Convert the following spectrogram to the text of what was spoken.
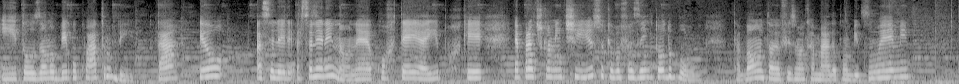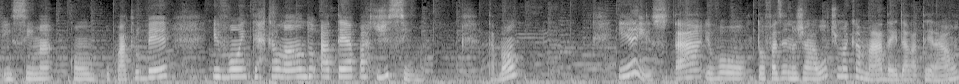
E tô usando o bico 4B, tá? Eu acelerei, acelerei não, né? Eu cortei aí porque é praticamente isso que eu vou fazer em todo o bolo, tá bom? Então eu fiz uma camada com o bico 1M, em cima com o 4B e vou intercalando até a parte de cima, tá bom? E é isso, tá? Eu vou, tô fazendo já a última camada aí da lateral,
